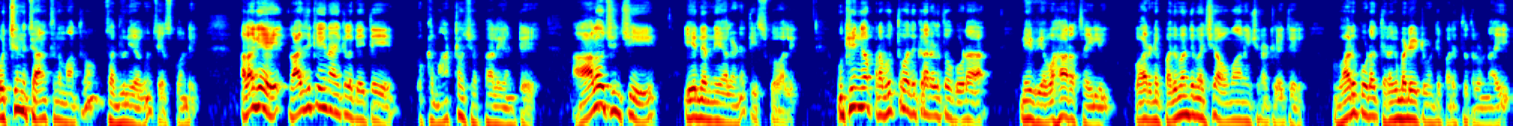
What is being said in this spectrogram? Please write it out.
వచ్చిన ఛాన్స్ని మాత్రం సద్వినియోగం చేసుకోండి. అలాగే రాజకీయ నాయకులకైతే ఒక మాటలో చెప్పాలి అంటే ఆలోచించి ఏ నిర్ణయాలను తీసుకోవాలి. ముఖ్యంగా ప్రభుత్వ అధికారులతో కూడా మీ వ్యవహార శైలి వారిని పది మంది మధ్య అవమానించినట్లయితే వారు కూడా తిరగబడేటువంటి పరిస్థితులు ఉన్నాయి.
